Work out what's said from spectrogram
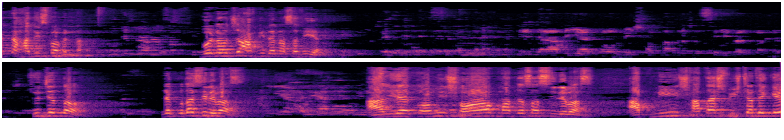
একটা হাদিস পাবেন না। বইটা হচ্ছে আকিদা নাসাফিয়া শুনছেন তো? এটা কোথায় সিলেবাস? আলিয়া কমি সব মাদ্রাসার সিলেবাস। আপনি সাতাশ পৃষ্ঠা থেকে,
